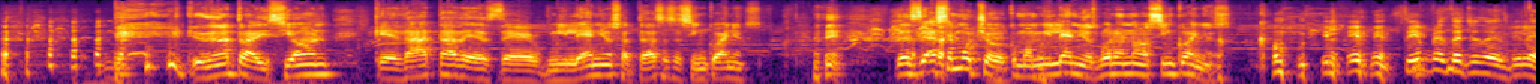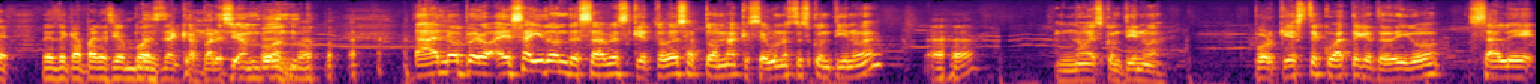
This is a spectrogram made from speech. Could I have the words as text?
que es una tradición que data desde milenios atrás, hace cinco años. desde hace mucho, como milenios. Bueno, no, cinco años. Como milenios. Siempre has hecho ese desfile desde que apareció en Bond. Desde que apareció en Bond. Ah, no, pero es ahí donde sabes que toda esa toma, que según esto es continua, Ajá. no es continua. Porque este cuate que te digo sale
